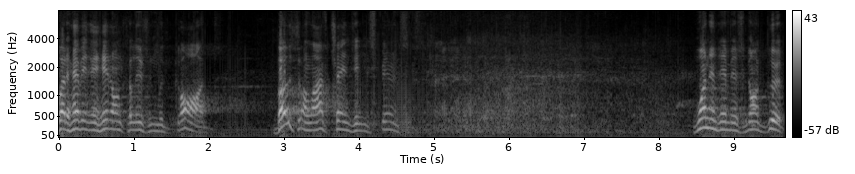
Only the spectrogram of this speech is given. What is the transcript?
But having a head-on collision with God, both are life-changing experiences. One of them is not good.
